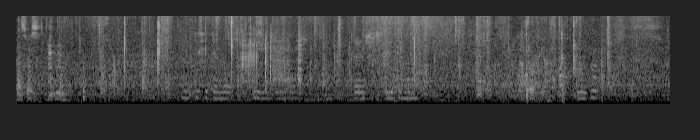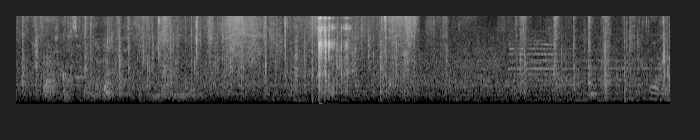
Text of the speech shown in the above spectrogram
gaseosa. Este sí tengo dos. Y dos, tres. Ahí tengo uno. Las dos ya. A ver cómo se puede ver. Voy a abrir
